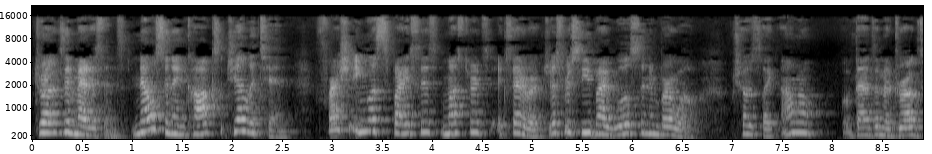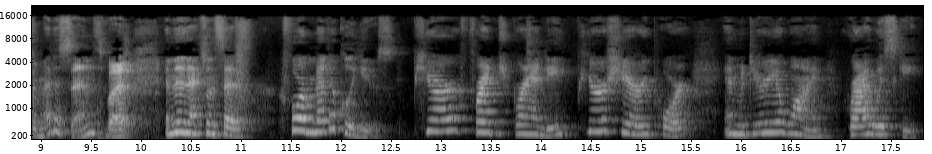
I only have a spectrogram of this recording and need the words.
drugs and medicines. Nelson and Cox gelatin, fresh English spices, mustards, etc. Just received by Wilson and Burwell. Which I was like, I don't know if that's in the drugs or medicines, but and then the next one says for medical use, pure French brandy, pure sherry port, and Madeira wine, rye whiskey,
